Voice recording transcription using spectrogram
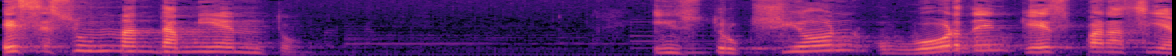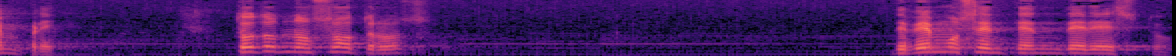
Ese es un mandamiento, instrucción u orden que es para siempre. Todos nosotros debemos entender esto,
